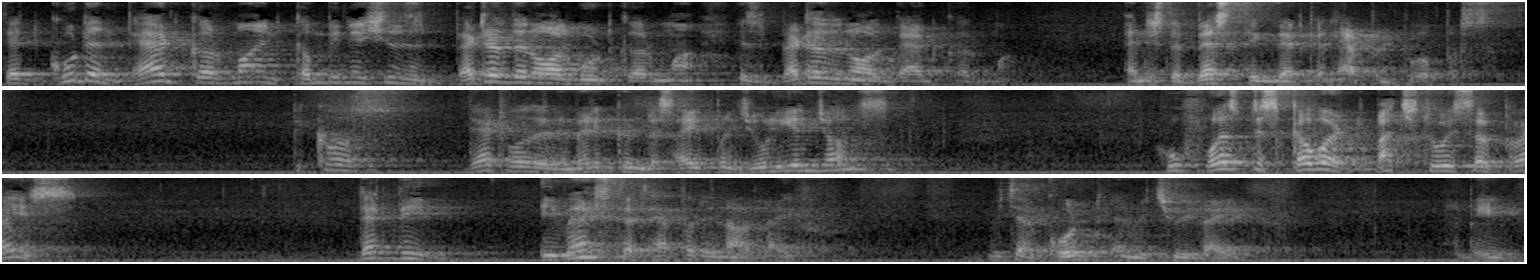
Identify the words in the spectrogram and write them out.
That good and bad karma in combination is better than all good karma, is better than all bad karma, and it's the best thing that can happen to a person. Because that was an American disciple, Julian Johnson, who first discovered, much to his surprise, that the events that happen in our life, which are good and which we like, we,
